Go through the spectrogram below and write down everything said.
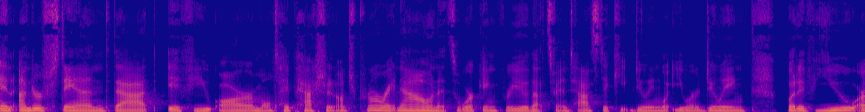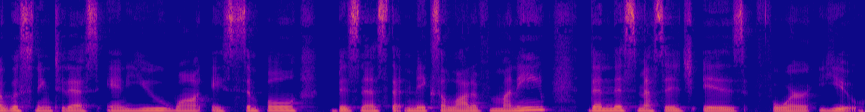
and understand that if you are a multi passionate entrepreneur right now and it's working for you, that's fantastic. Keep doing what you are doing. But if you are listening to this and you want a simple business that makes a lot of money, then this message is for you.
